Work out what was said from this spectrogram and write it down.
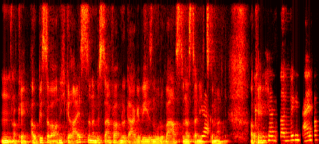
Hm, okay, aber bist aber auch nicht gereist, sondern bist einfach nur da gewesen, wo du warst und hast da nichts ja. gemacht. Okay. Ich war wirklich einfach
